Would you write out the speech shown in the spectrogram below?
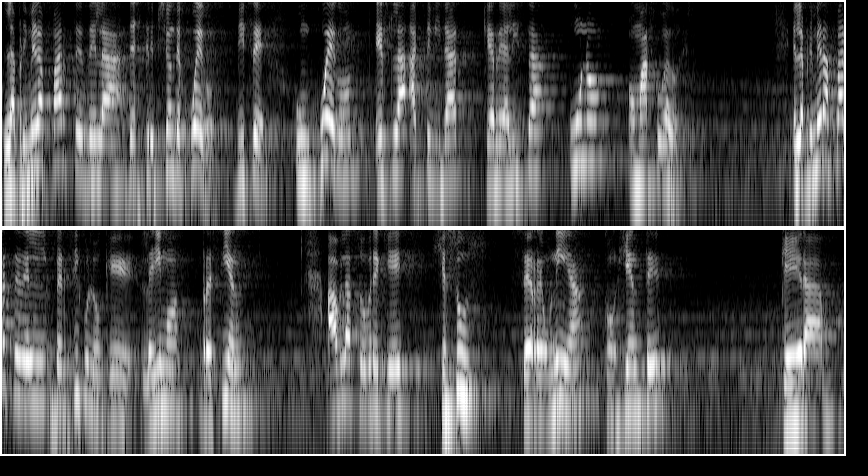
la primera parte de la descripción de juego. Dice, un juego es la actividad que realiza uno o más jugadores. En la primera parte del versículo que leímos recién, habla sobre que Jesús se reunía con gente que, era,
